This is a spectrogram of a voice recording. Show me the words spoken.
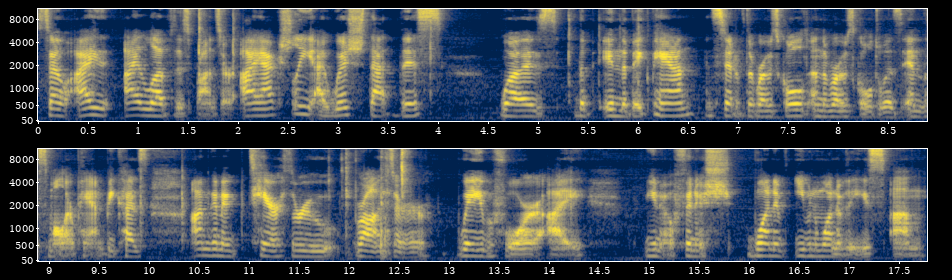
So I I love this bronzer. I actually I wish that this was the in the big pan instead of the rose gold and the rose gold was in the smaller pan because I'm gonna tear through bronzer way before I you know finish one of even one of these um,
